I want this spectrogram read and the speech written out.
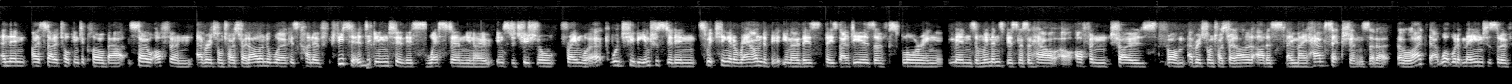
And then I started talking to Chloe about so often Aboriginal Torres Strait Islander work is kind of fitted into this Western, you know, institutional framework. Would she be interested in switching it around a bit? You know, there's these ideas of exploring men's and women's business and how often shows from Aboriginal and Torres Strait Islander artists, they may have sections that are, that are like that. What would it mean to sort of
